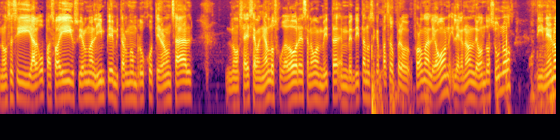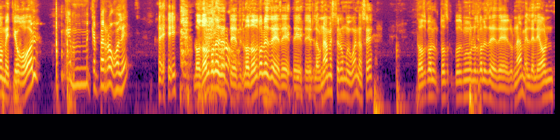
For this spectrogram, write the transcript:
no sé si algo pasó ahí, hicieron una limpia, invitaron a un brujo, tiraron sal, no sé, se bañaron los jugadores en agua bendita, en bendita, no sé qué pasó, pero fueron a León y le ganaron a León 2-1. Dineno metió gol. ¿Qué, perro gol, eh? los dos goles de, los dos goles de, la UNAM estuvieron muy buenos, ¿eh? Dos, gol, dos, dos muy buenos goles de, UNAM. El de León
